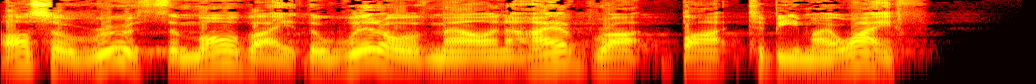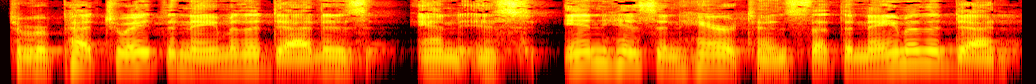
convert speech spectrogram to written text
Also Ruth the Moabite, the widow of Mahlon, I have brought, bought to be my wife, to perpetuate the name of the dead is, and is in his inheritance, that the name of the dead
